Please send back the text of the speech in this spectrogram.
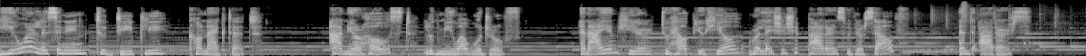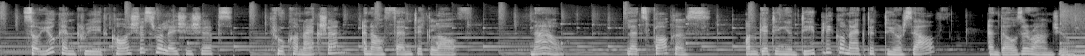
You are listening to Deeply Connected. I'm your host, Ludmila Woodruff, and I am here to help you heal relationship patterns with yourself and others so you can create conscious relationships through connection and authentic love. Now, let's focus on getting you deeply connected to yourself and those around you.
